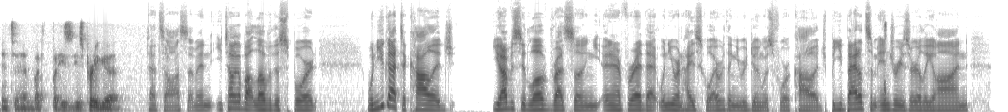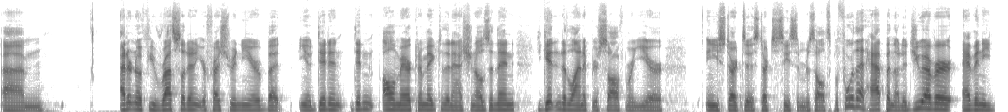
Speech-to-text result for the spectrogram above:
into him, but but he's he's pretty good. That's awesome. And you talk about love of the sport. When you got to college, you obviously loved wrestling, and I've read that when you were in high school, everything you were doing was for college. But you battled some injuries early on. Um, I don't know if you wrestled in it your freshman year, but you know didn't didn't All American make to the nationals, and then you get into the lineup your sophomore year, and you start to start to see some results. Before that happened, though, did you ever have any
